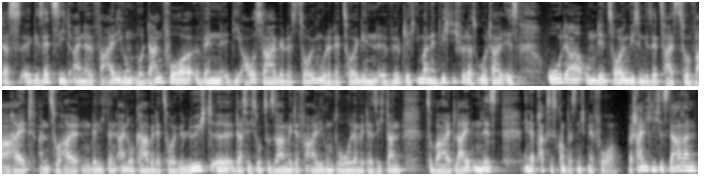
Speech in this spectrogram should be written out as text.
Das äh, Gesetz sieht eine Vereidigung nur dann vor, wenn die Aussage des Zeugen oder der Zeugin äh, wirklich immanent wichtig für das Urteil ist oder um den Zeugen, wie es im Gesetz heißt, zur Wahrheit anzuhalten. Wenn ich den Eindruck habe, der Zeuge lügt, äh, dass ich sozusagen mit der Vereidigung drohe, damit er sich dann zur Wahrheit leiten lässt. In der Praxis kommt das nicht mehr vor. Wahrscheinlich liegt es daran,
